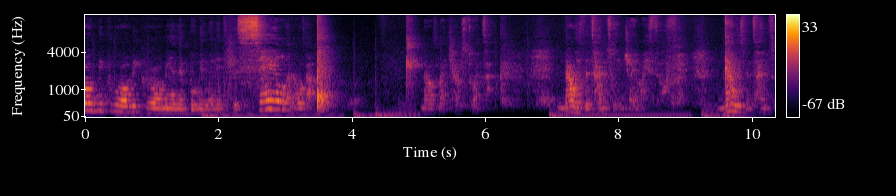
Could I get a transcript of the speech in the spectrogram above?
on me, grew on me, grew on me, and then boom, it went into the sale, and I was like, now's my chance to attack. Now is the time to enjoy myself. Now is the time to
